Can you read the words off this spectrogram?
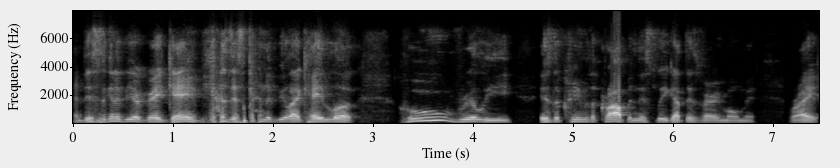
And this is going to be a great game because it's going to be like, hey, look, who really is the cream of the crop in this league at this very moment, right?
